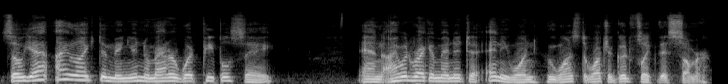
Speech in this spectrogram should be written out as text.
so yeah, I like Dominion no matter what people say, and I would recommend it to anyone who wants to watch a good flick this summer.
